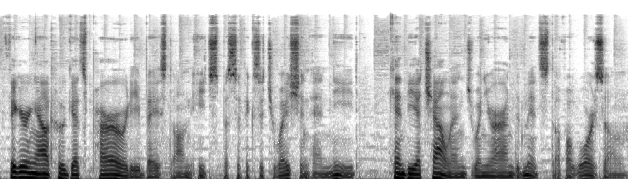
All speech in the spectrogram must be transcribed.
Figuring out who gets priority based on each specific situation and need can be a challenge when you are in the midst of a war zone.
